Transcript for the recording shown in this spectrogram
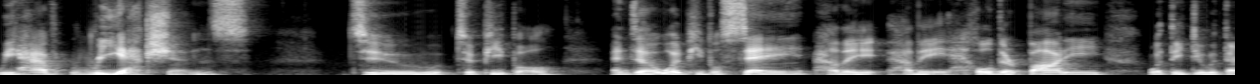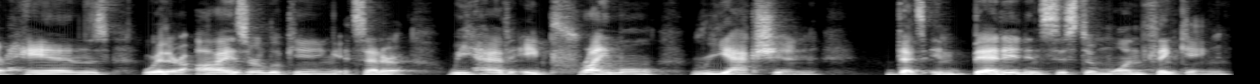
we have reactions to, to people and to what people say, how they how they hold their body, what they do with their hands, where their eyes are looking, etc. We have a primal reaction that's embedded in system 1 thinking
